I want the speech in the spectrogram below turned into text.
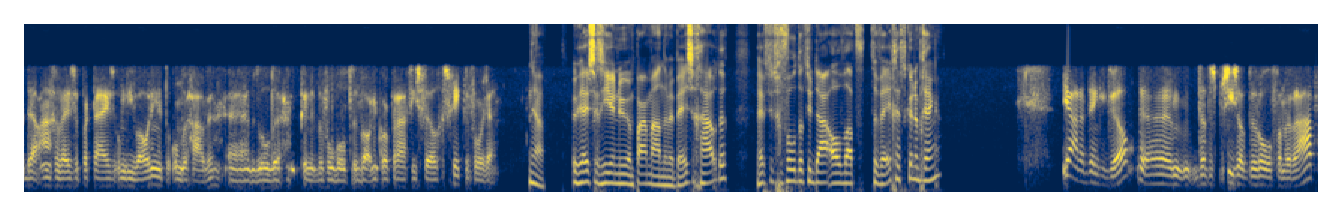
de aangewezen partij is om die woningen te onderhouden. Ik bedoel, er kunnen bijvoorbeeld woningcorporaties veel geschikter voor zijn. Ja, u heeft zich hier nu een paar maanden mee bezig gehouden. Heeft u het gevoel dat u daar al wat teweeg heeft kunnen brengen? Ja, dat denk ik wel. Uh, dat is precies ook de rol van de Raad.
